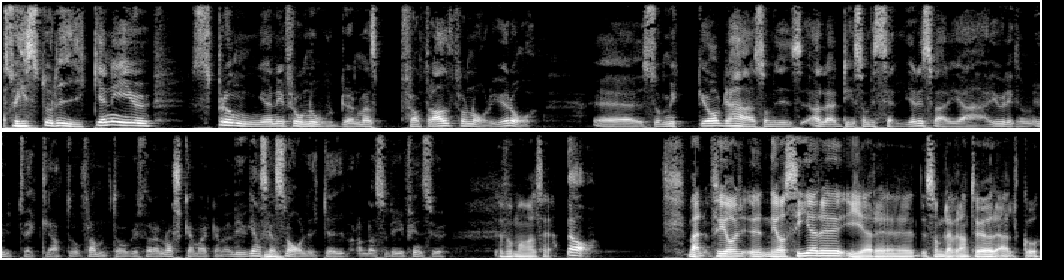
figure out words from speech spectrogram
Så historiken är ju sprungen ifrån Norden men framförallt från Norge då. Eh, Så mycket av det här som vi, alla det som vi säljer i Sverige är ju liksom utvecklat och framtaget för den norska marknaden. Men vi är ju ganska snarlika i varandra så det finns ju, Det får man väl säga. ja, Men för jag, eh, när jag ser eh, er eh, som leverantör Elko,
